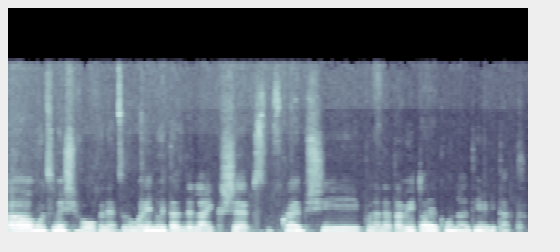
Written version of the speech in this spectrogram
Uh, mulțumesc și vouă că ne-ați urmărit. Nu uitați de like, share, subscribe și până data viitoare cu un alt invitat.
